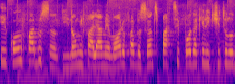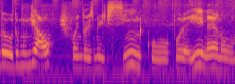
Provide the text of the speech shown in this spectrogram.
e com o Fábio Santos. E não me falhar a memória, o Fábio Santos participou daquele título do, do Mundial, acho que foi em 2005, por aí, né? Não,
